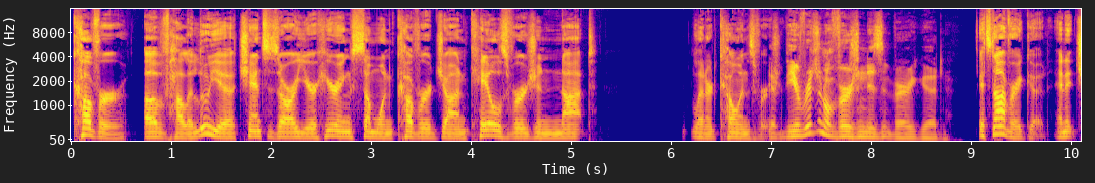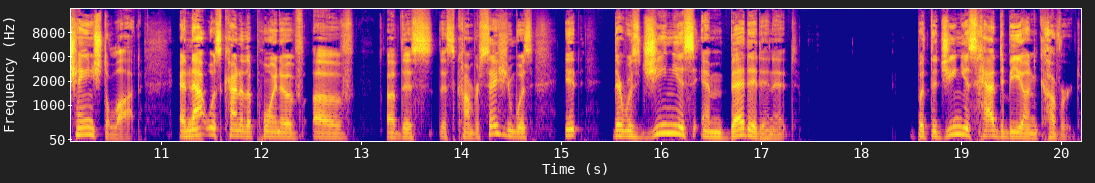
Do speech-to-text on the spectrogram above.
cover of Hallelujah, chances are you're hearing someone cover John Cale's version, not Leonard Cohen's version. The original version isn't very good. It's not very good, and it changed a lot. And Yeah. that was kind of the point of of of this this conversation was it there was genius embedded in it, but the genius had to be uncovered.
